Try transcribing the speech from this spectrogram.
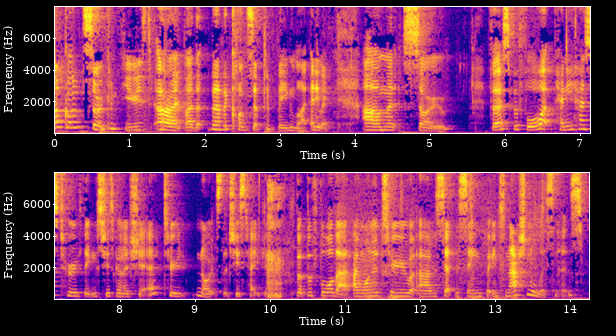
I've gotten so confused. All right, by the by the concept of being light. Anyway, um, so first, before Penny has two things she's going to share, two notes that she's taken. but before that, I wanted to um, set the scene for international listeners.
